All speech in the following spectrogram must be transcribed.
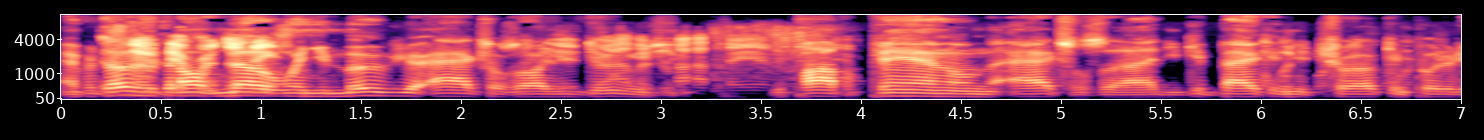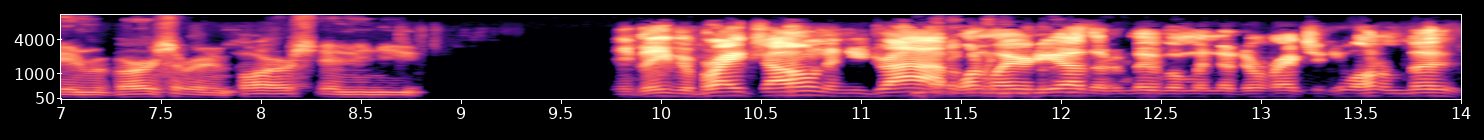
And for It's those no who don't know, when you move your axles, all you do is you, you pop a pin on the axle side, you get back in your truck and put it in reverse or in first, and then you You leave your brakes on and you drive one way or the other to move them in the direction you want them to move.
